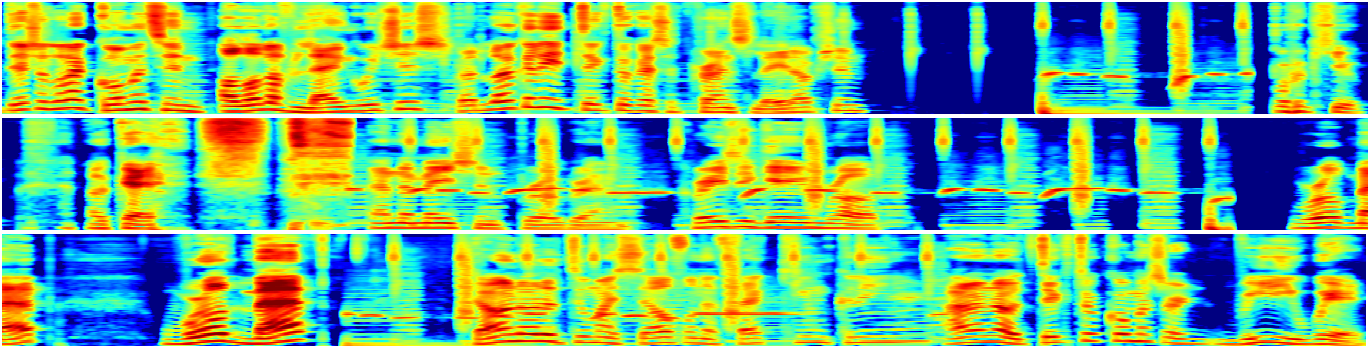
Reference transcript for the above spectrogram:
There's a lot of comments in a lot of languages, but luckily TikTok has a translate option. Poor cube. Okay. Animation program. Crazy game Rob. World map? World map? Downloaded to myself on a vacuum cleaner? I don't know. TikTok comments are really weird.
